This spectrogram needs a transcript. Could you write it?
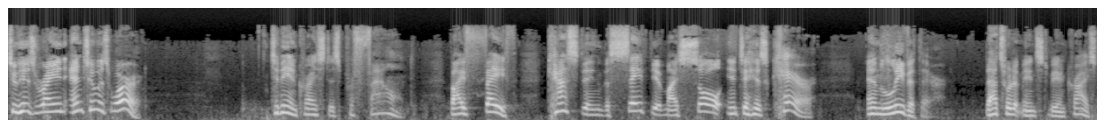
to his reign and to his word. To be in Christ is profound. By faith, casting the safety of my soul into his care and leave it there. That's what it means to be in Christ.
